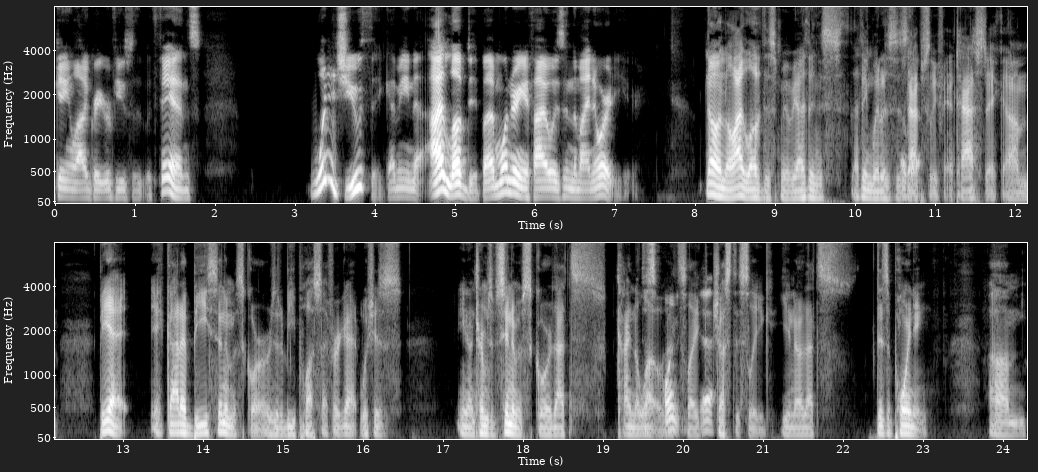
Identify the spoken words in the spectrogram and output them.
getting a lot of great reviews with, with fans. What did you think? I mean, I loved it, but I'm wondering if I was in the minority here. No, no, I love this movie. I think this, I think Widows is Okay. absolutely fantastic. Um, but yeah, it got a B cinema score, or is it a B plus? I forget. Which is, you know, in terms of cinema score, that's kind of low. That's like yeah. Justice League. You know, that's disappointing. Um,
